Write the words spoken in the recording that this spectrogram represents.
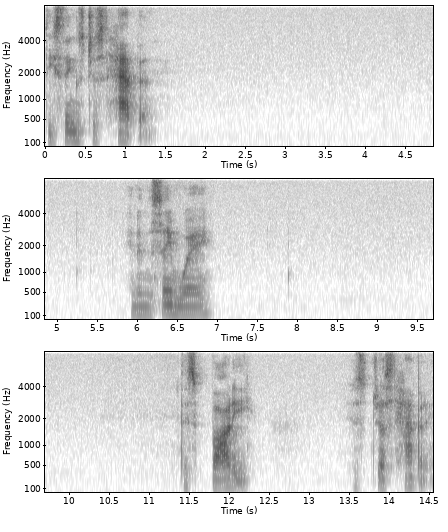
these things just happen. And in the same way, this body is just happening.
